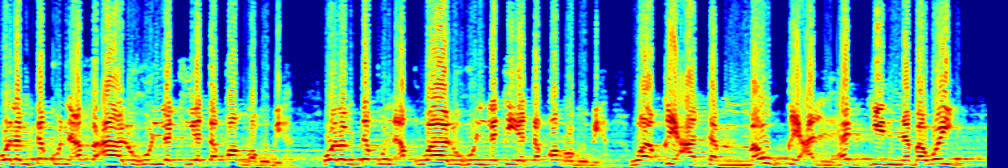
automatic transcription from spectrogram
ولم تكن أفعاله التي يتقرب بها ولم تكن أقواله التي يتقرب بها واقعة موقع الهدي النبوي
